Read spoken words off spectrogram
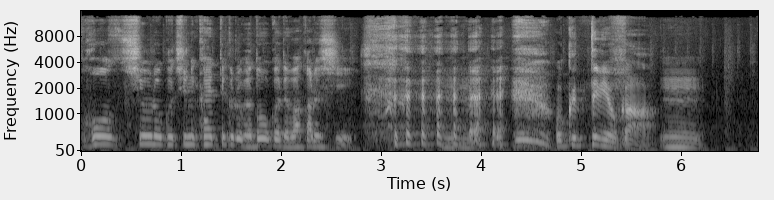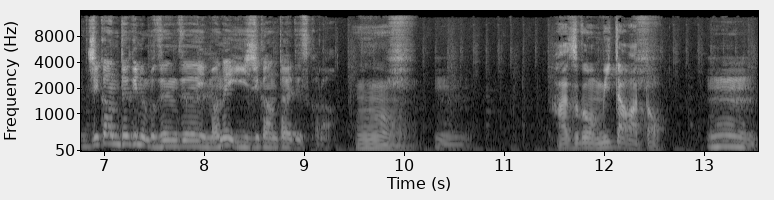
放収録中に帰ってくるかどうかで分かるし。送ってみようか。うん、うん、時間的にも全然今ねいい時間帯ですから。うん。うん。はずご見たわと。うん。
